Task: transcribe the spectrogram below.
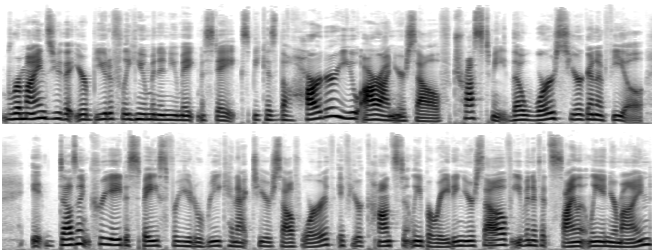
reminds you that you're beautifully human and you make mistakes because the harder you are on yourself, trust me, the worse you're going to feel. It doesn't create a space for you to reconnect to your self worth if you're constantly berating yourself, even if it's silently in your mind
